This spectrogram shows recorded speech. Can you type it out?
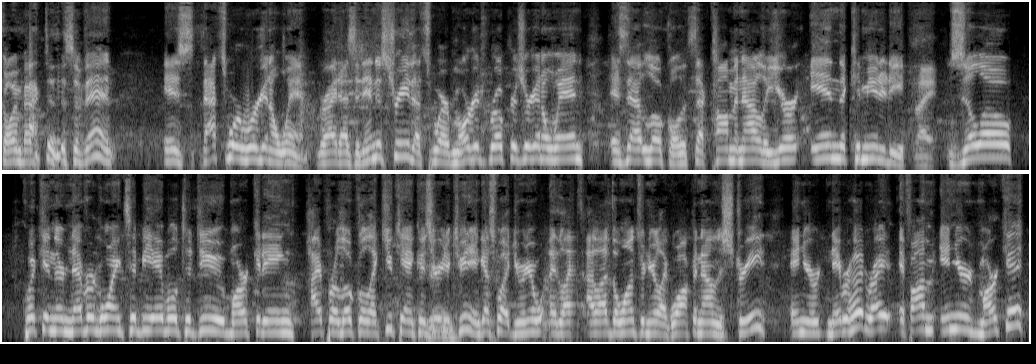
going back to this event, is that's where we're going to win, right? As an industry, that's where mortgage brokers are going to win. Is that local? It's that commonality. You're in the community. Right. Zillow, Quicken, they're never going to be able to do marketing hyper local like you can because you're in your community. And guess what? You're in your, like I love the ones when you're like walking down the street in your neighborhood, right? If I'm in your market.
